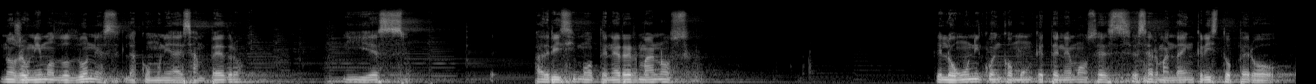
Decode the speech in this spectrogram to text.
nos reunimos los lunes, la comunidad de San Pedro, y es padrísimo tener hermanos que lo único en común que tenemos es esa hermandad en Cristo, pero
